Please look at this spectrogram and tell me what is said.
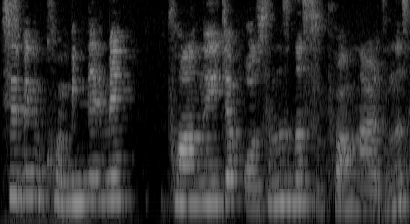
Siz benim kombinlerimi puanlayacak olsanız nasıl puanlardınız?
